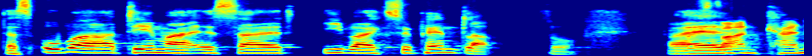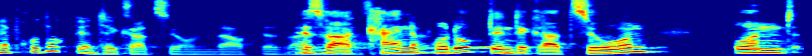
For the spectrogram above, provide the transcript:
das Oberthema ist halt E-Bikes für Pendler. So, weil es waren keine Produktintegrationen da auf der Seite. Es war keine Produktintegration. Und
